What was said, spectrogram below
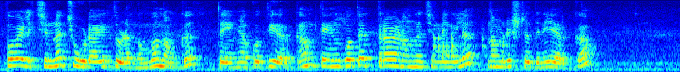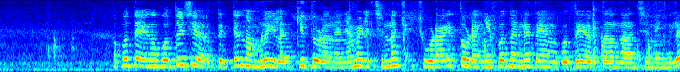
ഇപ്പോൾ വെളിച്ചെണ്ണ ചൂടായി തുടങ്ങുമ്പോൾ നമുക്ക് തേങ്ങാക്കൊത്തി ചേർക്കാം. തേങ്ങാക്കൊത്ത് എത്ര വേണമെന്ന് വെച്ചിട്ടുണ്ടെങ്കിൽ നമ്മുടെ ഇഷ്ടത്തിന് ചേർക്കാം. അപ്പോൾ തേങ്ങാക്കൊത്ത് ചേർത്തിട്ട് നമ്മൾ ഇളക്കി തുടങ്ങാം. ഞാൻ വെളിച്ചെണ്ണ ചൂടായി തുടങ്ങിയപ്പോൾ തന്നെ തേങ്ങാക്കൊത്ത് ചേർത്തത് എന്താണെന്ന് വെച്ചിട്ടുണ്ടെങ്കിൽ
